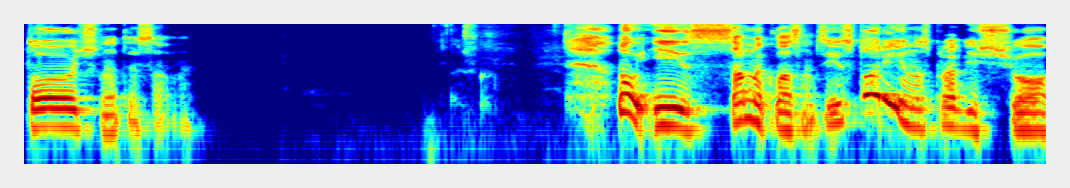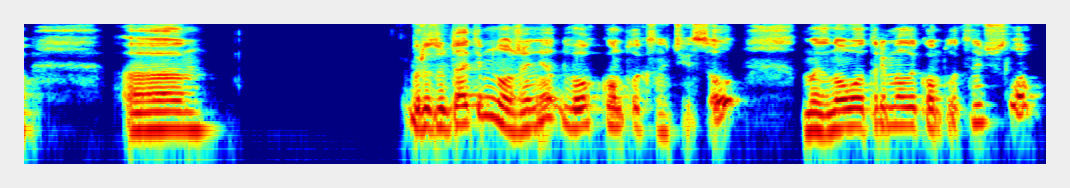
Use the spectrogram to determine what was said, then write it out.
точно те саме. Ну і саме класне в цій історії, насправді, що е, в результаті множення двох комплексних чисел ми знову отримали комплексне число.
